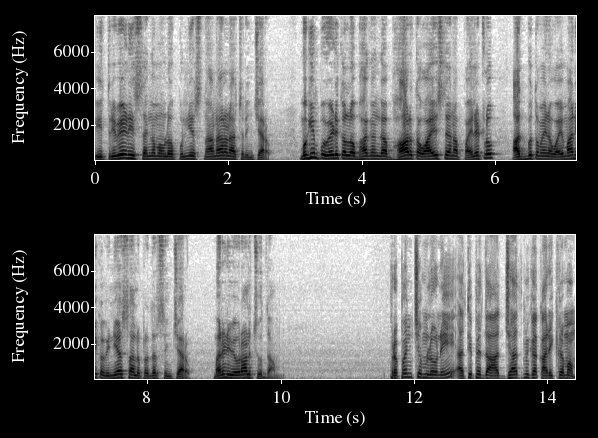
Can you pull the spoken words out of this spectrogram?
ఈ త్రివేణి సంగమంలో పుణ్య స్నానాలను ఆచరించారు. ముగింపు వేడుకల్లో భాగంగా భారత వాయుసేన పైలట్లు అద్భుతమైన వైమానిక విన్యాసాలు ప్రదర్శించారు. మరిన్ని వివరాలు చూద్దాం. ప్రపంచంలోనే అతిపెద్ద ఆధ్యాత్మిక కార్యక్రమం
